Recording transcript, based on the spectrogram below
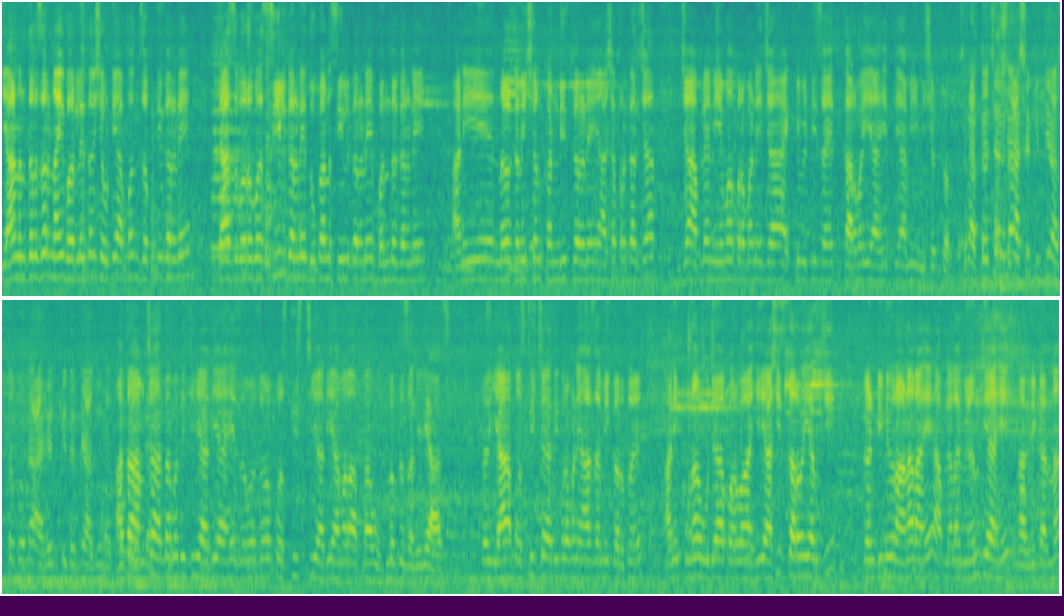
यानंतर जर नाही भरले तर शेवटी आपण जप्ती करणे त्याचबरोबर सील करणे दुकान सील करणे बंद करणे आणि नळ कनेक्शन खंडित करणे अशा प्रकारच्या ज्या आपल्या नियमाप्रमाणे ज्या ॲक्टिव्हिटीज आहेत कारवाई आहेत ते आम्ही इनिशिएट करतो. सर आताच्या असे किती आस्थापना आहेत की त्यांनी अजून आता आमच्या हातामध्ये जी यादी आहे जवळजवळ पस्तीसची यादी आम्हाला आपला उपलब्ध झालेली आहे आज. तर या पस्तीसच्या यादीप्रमाणे आज आम्ही करतोय. आणि पुन्हा उद्या परवा ही अशीच कारवाई आमची कंटिन्यू राहणार आहे. आपल्याला विनंती आहे नागरिकांना.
